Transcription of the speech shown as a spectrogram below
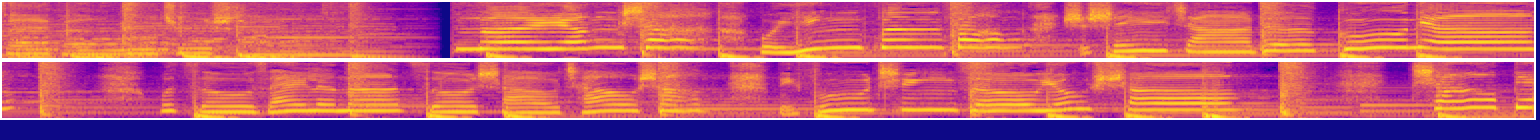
在半路君山，暖阳下，我迎芬芳，是谁家的姑娘？我走在了那座小桥上，你抚琴奏忧伤。桥边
